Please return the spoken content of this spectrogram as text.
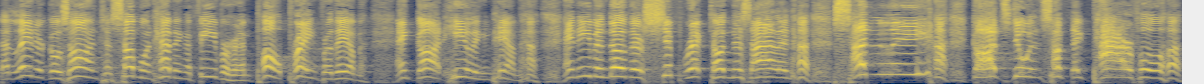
that later goes on to someone having a fever and Paul praying for them and God healing them. And even though they're shipwrecked on this island, suddenly God's doing something powerful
